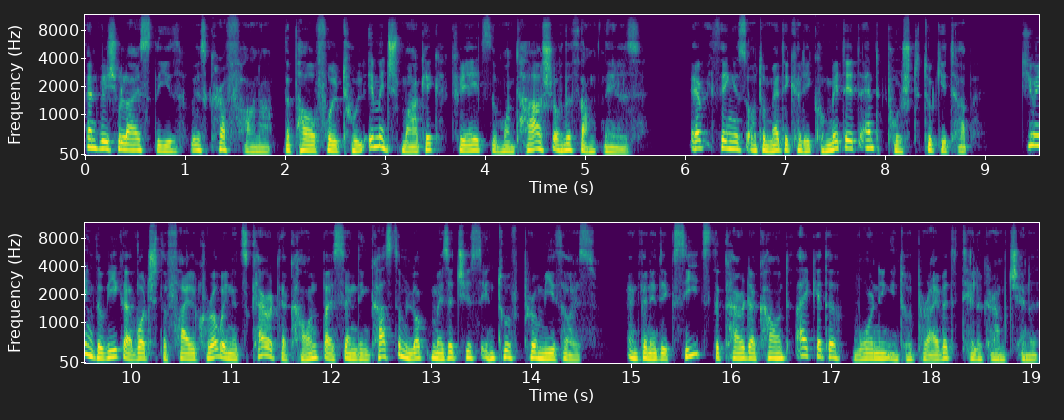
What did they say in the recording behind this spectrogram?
and visualize these with Grafana. The powerful tool ImageMagick creates the montage of the thumbnails. Everything is automatically committed and pushed to GitHub. During the week I watched the file grow in its character count by sending custom log messages into Prometheus. And when it exceeds the character count, I get a warning into a private Telegram channel.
